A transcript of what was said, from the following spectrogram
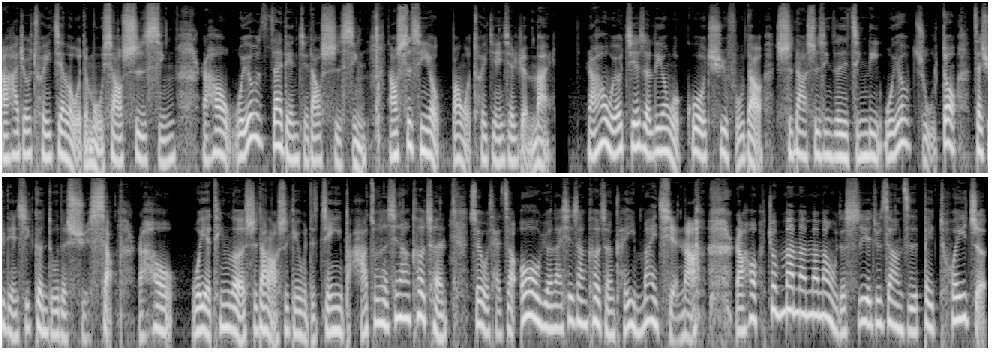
然后他就推荐了我的母校世新，然后我又再连接到世新，然后世新又帮我推荐一些人脉，然后我又接着利用我过去辅导师大世新这些经历，我又主动再去联系更多的学校，然后。我也听了师大老师给我的建议，把它做成线上课程，所以我才知道哦，原来线上课程可以卖钱呐、然后就慢慢慢慢，我的事业就这样子被推着，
